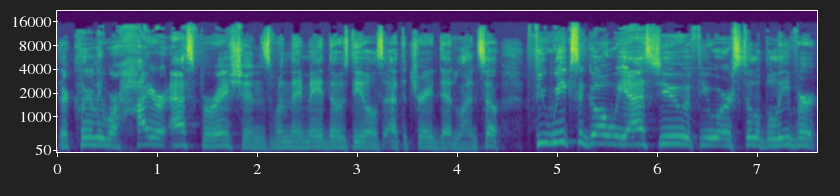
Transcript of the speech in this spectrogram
there clearly were higher aspirations when they made those deals at the trade deadline. So, a few weeks ago, we asked you if you were still a believer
